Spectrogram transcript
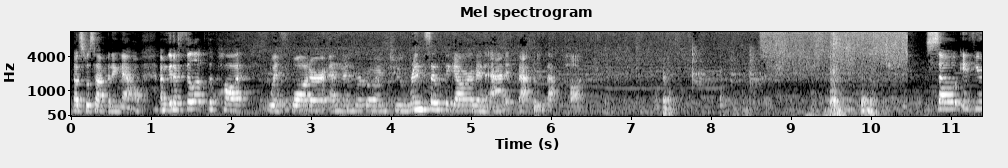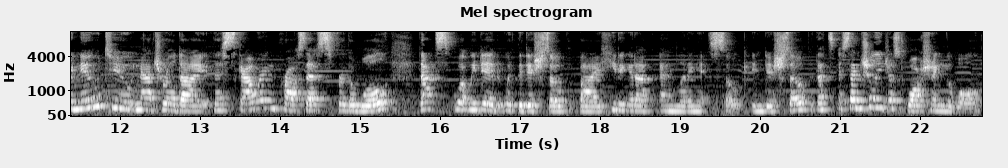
that's what's happening now. I'm gonna fill up the pot with water and then we're going to rinse out the yarn and add it back to that pot. So if you're new to natural dye, the scouring process for the wool, that's what we did with the dish soap by heating it up and letting it soak in dish soap. That's essentially just washing the wool.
